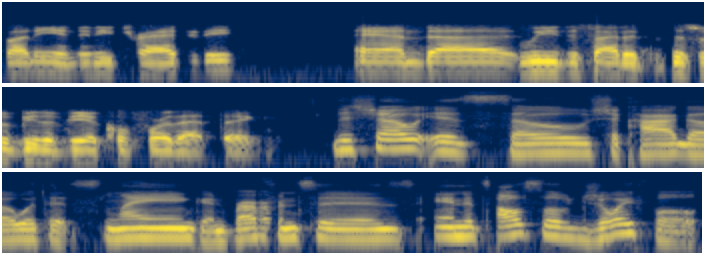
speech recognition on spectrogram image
funny in any tragedy, and uh, we decided this would be the vehicle for that thing. The show is so Chicago with its slang and references, and it's also joyful.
